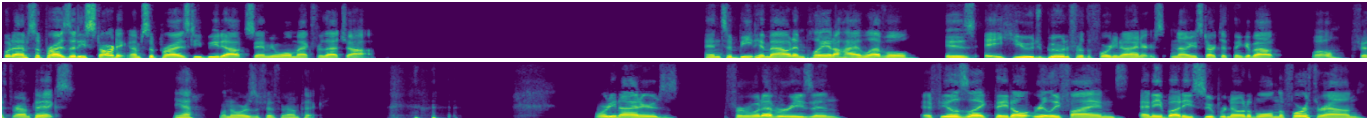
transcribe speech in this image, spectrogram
But I'm surprised that he's starting. I'm surprised he beat out Samuel Womack for that job. And to beat him out and play at a high level is a huge boon for the 49ers. Now you start to think about, well, fifth round picks. Yeah, Lenoir is a fifth round pick. 49ers, for whatever reason, it feels like they don't really find anybody super notable in the fourth round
